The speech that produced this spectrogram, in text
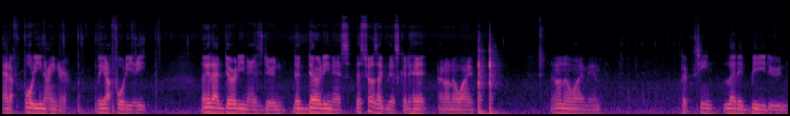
And a 49er. We got 48. Look at that dirtiness, dude. The dirtiness. This feels like this could hit. I don't know why. I don't know why, man. 15. Let it be, dude.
